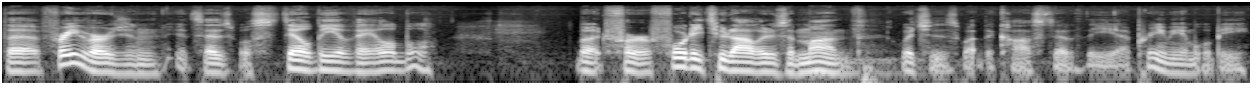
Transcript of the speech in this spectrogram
The free version, it says, will still be available, but for forty two dollars a month, which is what the cost of the uh, premium will be,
